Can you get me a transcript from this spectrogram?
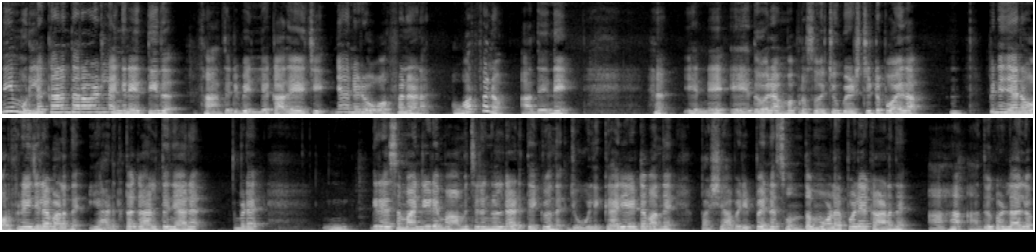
നീ മുല്ലക്കാനം തറവാട്ടിൽ എങ്ങനെ എത്തിയത്? അതൊരു വലിയ കഥ ചേച്ചി. ഞാനൊരു ഓർഫനാണ്. ഓർഫനോ? അതേനേ എന്നെ ഏതോ അമ്മ പ്രസവിച്ച് ഉപേക്ഷിച്ചിട്ട് പോയതാ. പിന്നെ ഞാൻ ഓർഫനേജിലാണ് വളർന്നത് ഈ അടുത്ത കാലത്ത് ഞാൻ ഇവിടെ ഗ്രേസമാന്റിയുടെ മാമച്ചനങ്ങളുടെ അടുത്തേക്ക് വന്ന് ജോലിക്കാരിയായിട്ട് വന്നേ. പക്ഷെ അവരിപ്പോൾ എന്നെ സ്വന്തം മോളെ പോലെയാണ് കാണുന്നത് ആഹാ അത് കൊള്ളാലോ.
